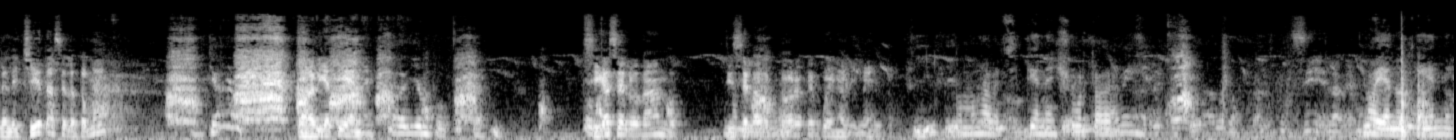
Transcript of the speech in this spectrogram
¿La lechita se la tomó? ya, Todavía tiene. todavía un poquito. Sígaselo dando. Dice la doctora que es buen alimento. Vamos a ver si tiene Shure todavía. No, ya no tiene.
